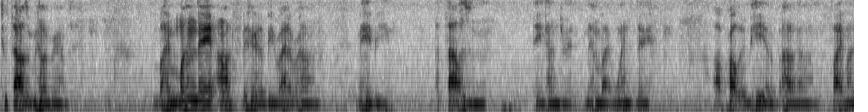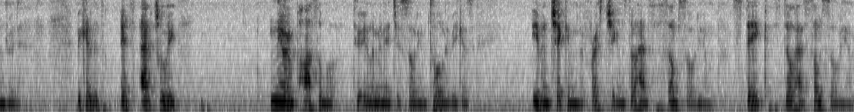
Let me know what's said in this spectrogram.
2,000 milligrams. By Monday, I'd figure to be right around maybe 1,800. Then by Wednesday, I'll probably be at about um, 500 because it's it's actually near impossible to eliminate your sodium totally because even chicken, the fresh chicken still has some sodium. Steak still has some sodium,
